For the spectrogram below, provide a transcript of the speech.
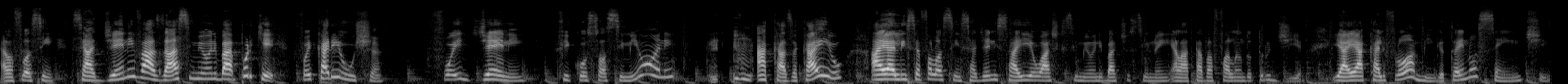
Ela falou assim: se a Jenny vazar, Simeone vai. Por quê? Foi Cariúcha. Foi Jenny. Ficou só Simeone. A casa caiu. Aí a Alicia falou assim: se a Jenny sair, eu acho que Simeone bate o sino, hein? Ela tava falando outro dia. E aí a Kali falou: amiga, tu é inocente.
